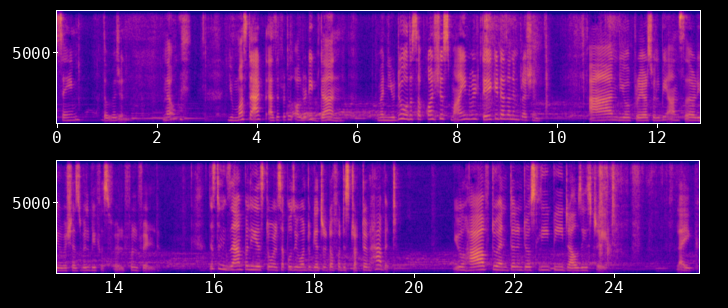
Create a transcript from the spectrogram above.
Same, the vision. No? you must act as if it is already done. When you do, the subconscious mind will take it as an impression and your prayers will be answered, your wishes will be fulfilled. Just an example he has told suppose you want to get rid of a destructive habit. You have to enter into a sleepy, drowsy state. Like,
